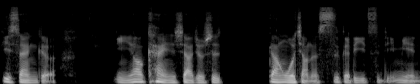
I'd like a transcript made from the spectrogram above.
第三个，你要看一下，就是刚刚我讲的四个例子里面，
